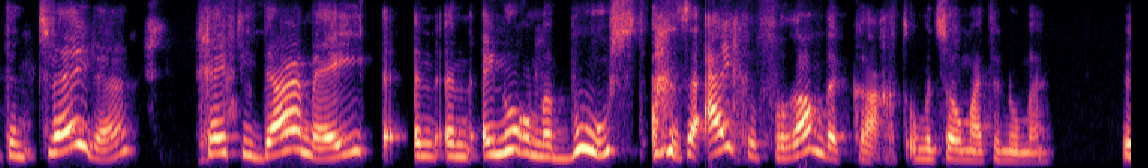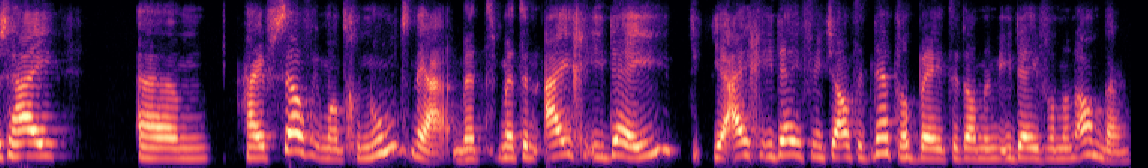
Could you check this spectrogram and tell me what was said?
Ten tweede geeft hij daarmee een, een enorme boost aan zijn eigen veranderkracht, om het zo maar te noemen. Dus hij, ehm, hij heeft zelf iemand genoemd nou ja, met, met een eigen idee. Je eigen idee vind je altijd net wat beter dan een idee van een ander.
